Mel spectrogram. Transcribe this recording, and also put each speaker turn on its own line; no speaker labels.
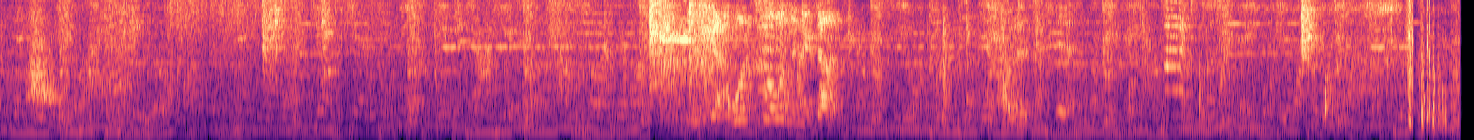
You got one slow and then you're done.
Oh, it is.
Yeah.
